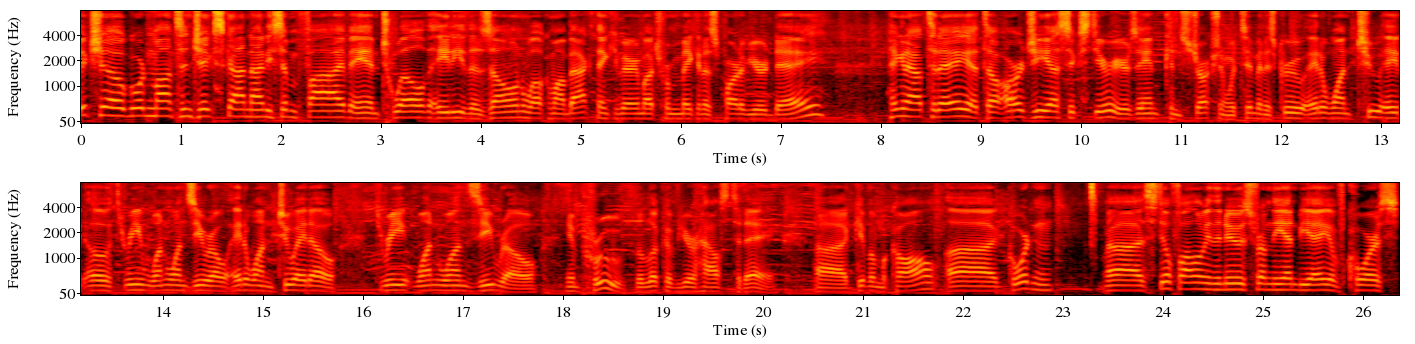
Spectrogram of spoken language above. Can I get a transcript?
Big Show, Gordon Monson, Jake Scott, 97.5 and 1280 The Zone. Welcome on back. Thank you very much for making us part of your day. Hanging out today at uh, RGS Exteriors and Construction with Tim and his crew, 801 280 3110. 801 280 3110. Improve the look of your house today. Uh, give them a call. Uh, Gordon, uh, still following the news from the NBA, of course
